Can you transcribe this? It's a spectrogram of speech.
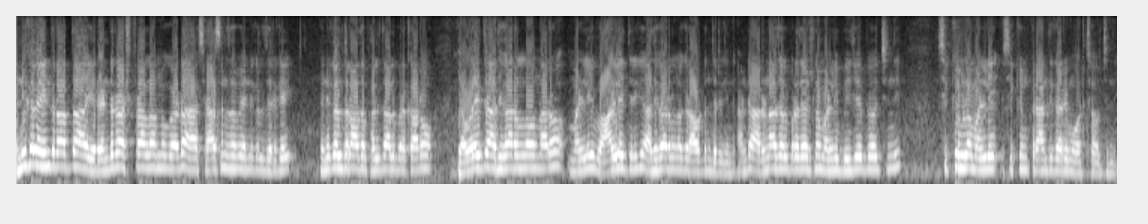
ఎన్నికలు అయిన తర్వాత ఈ రెండు రాష్ట్రాల్లోనూ కూడా శాసనసభ ఎన్నికలు జరిగాయి. ఎన్నికల తర్వాత ఫలితాల ప్రకారం ఎవరైతే అధికారంలో ఉన్నారో మళ్ళీ వాళ్ళే తిరిగి అధికారంలోకి రావడం జరిగింది. అంటే అరుణాచల్ ప్రదేశ్లో మళ్ళీ బీజేపీ వచ్చింది. సిక్కింలో మళ్ళీ సిక్కిం క్రాంతికారి మోర్చా వచ్చింది.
